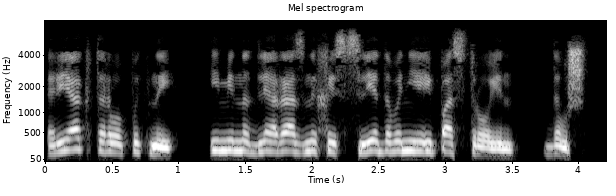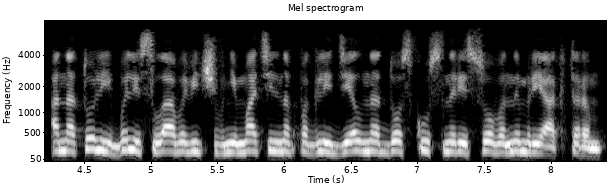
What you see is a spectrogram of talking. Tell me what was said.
Реактор опытный, именно для разных исследований и построен. Да уж, Анатолий Болеславович внимательно поглядел на доску с нарисованным реактором,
